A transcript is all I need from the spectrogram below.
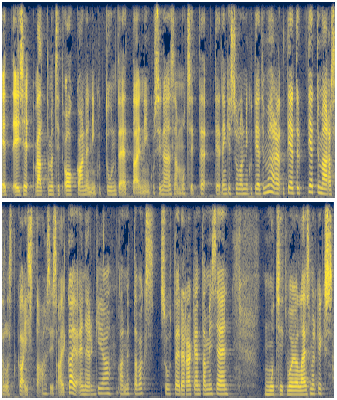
et ei se välttämättä sit olekaan ne niinku tunteet tai niinku sinänsä, mutta sitten tietenkin sulla on niinku tietty, määrä, tietty, tietty määrä sellaista kaistaa, siis aikaa ja energiaa annettavaksi suhteiden rakentamiseen. Mutta sitten voi olla esimerkiksi,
